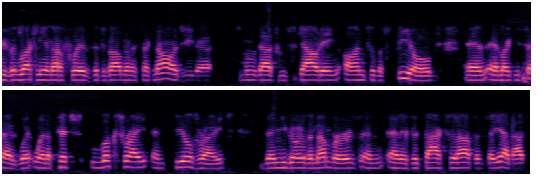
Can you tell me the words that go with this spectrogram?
we've been lucky enough with the development of technology to move that from scouting onto the field and and like you said, when, when a pitch looks right and feels right, then you go to the numbers and and if it backs it up and say, yeah, that's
